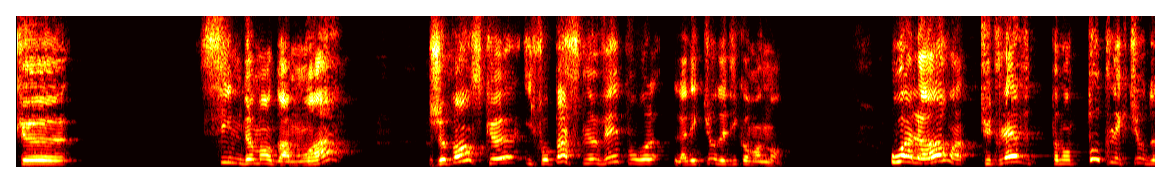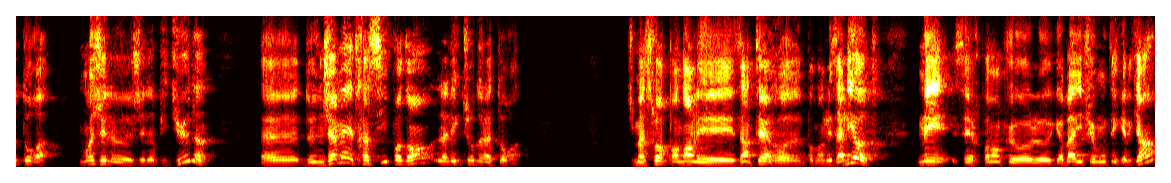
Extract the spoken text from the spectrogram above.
que s'il me demande à moi, je pense qu'il ne faut pas se lever pour la lecture de dix commandements. Ou alors, tu te lèves pendant toute lecture de Torah. Moi, j'ai l'habitude euh, de ne jamais être assis pendant la lecture de la Torah. Je m'assois pendant les inter, euh, pendant les aliotes, mais c'est-à-dire pendant que le gaba il fait monter quelqu'un,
